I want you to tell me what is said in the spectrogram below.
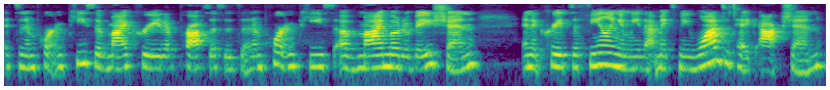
It's an important piece of my creative process, it's an important piece of my motivation, and it creates a feeling in me that makes me want to take action.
